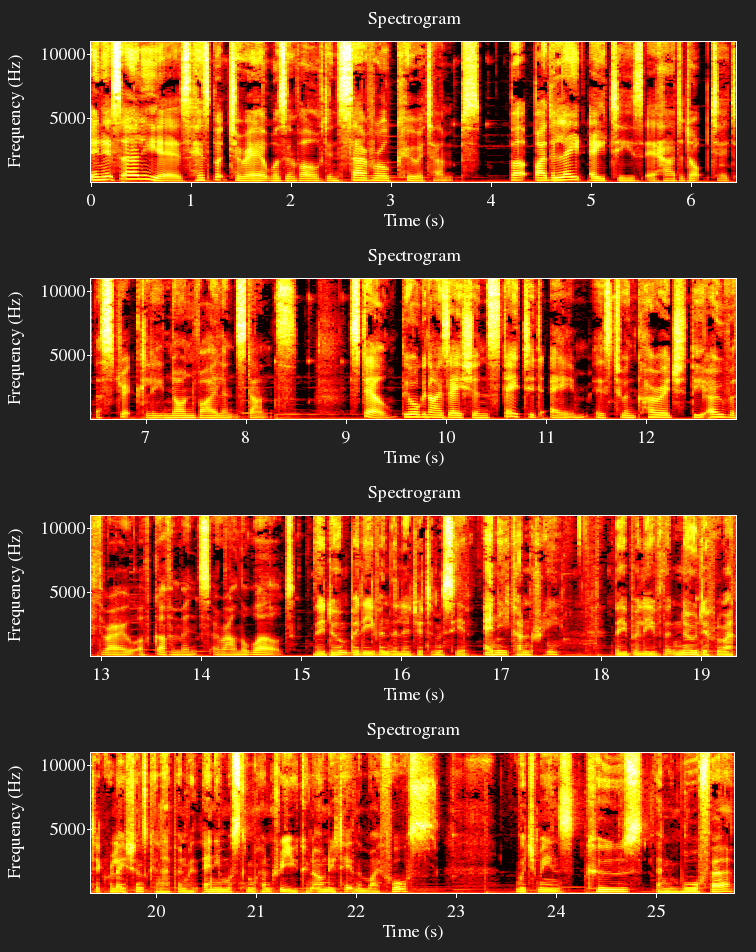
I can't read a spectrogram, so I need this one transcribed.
In its early years, Hizb Tahrir was involved in several coup attempts, but by the late 80s it had adopted a strictly non violent stance. Still, the organisation's stated aim is to encourage the overthrow of governments around the world. They don't believe in the legitimacy of any country. They believe that no diplomatic relations can happen with any Muslim country, you can only take them by force, which means coups and warfare.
